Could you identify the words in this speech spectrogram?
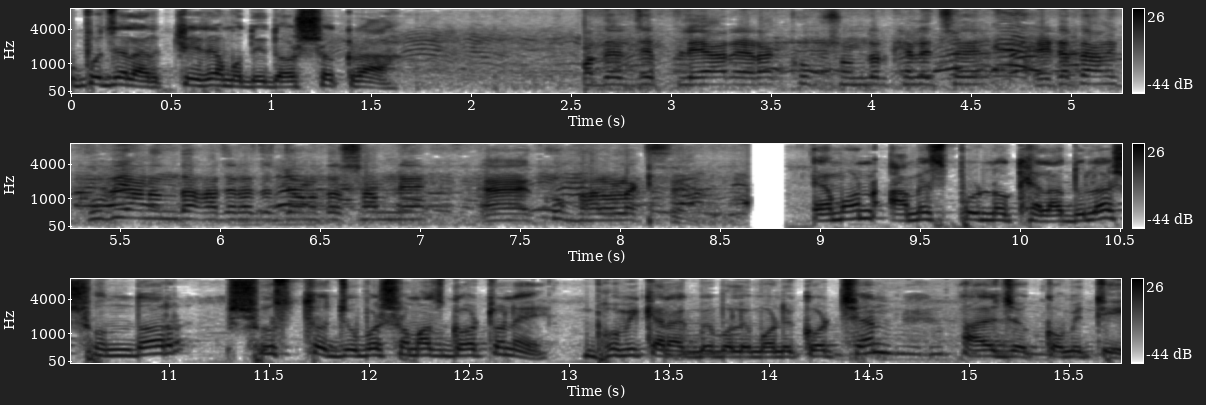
উপজেলার ক্রীড়ামোদী দর্শকরা। আমাদের যে প্লেয়ার এরা খুব সুন্দর খেলেছে এটাতে আমি খুবই আনন্দ হাজার হাজার জনতার সামনে খুব ভালো লাগছে। এমন আমেজপূর্ণ খেলাধুলা সুন্দর সুস্থ যুব সমাজ গঠনে ভূমিকা রাখবে বলে মনে করছেন আয়োজক কমিটি।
